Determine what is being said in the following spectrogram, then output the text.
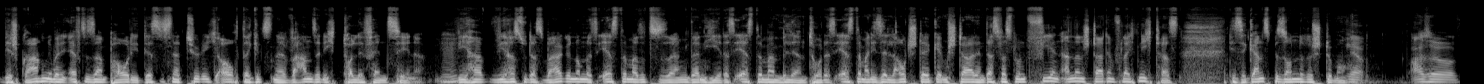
Wir sprachen über den FC St. Pauli. Das ist natürlich auch, da gibt's eine wahnsinnig tolle Fanszene. Wie, ha- wie hast du das wahrgenommen? Das erste Mal sozusagen dann hier, das erste Mal Millantor, das erste Mal diese Lautstärke im Stadion, das, was du in vielen anderen Stadien vielleicht nicht hast. Diese ganz besondere Stimmung. Ja, also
